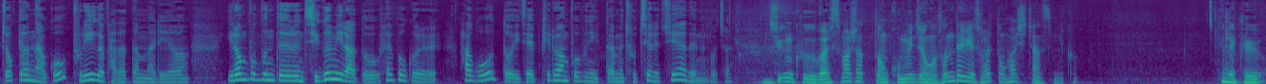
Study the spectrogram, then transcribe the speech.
쫓겨나고 불이익을 받았단 말이에요. 이런 부분들은 지금이라도 회복을 하고 또 이제 필요한 부분이 있다면 조치를 취해야 되는 거죠. 지금 그 말씀하셨던 고민정은 선대위에서 활동하시지 않습니까? 근데 그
